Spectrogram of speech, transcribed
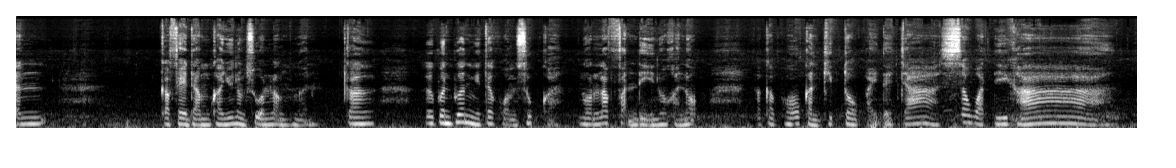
อันกาแฟดำค่ะยู่น้ำสวนหลังเหือน ก็เออเพื่อนๆมีแต่ความสุขค่ะ นอนรับฝันดีเนาะค่ะเนาะแล้วก็พอกันคลิปต่อไปแต่จ้า สวัสดีค่ะ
